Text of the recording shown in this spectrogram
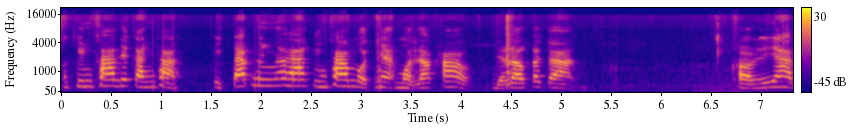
มากินข้าวด้วยกันค่ะ อีกแป๊บนึงนะคะ กินข้าวหมดเนี่ยหมดแล้วข้าว เดี๋ยวเราก็จะ ขออนุญาต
